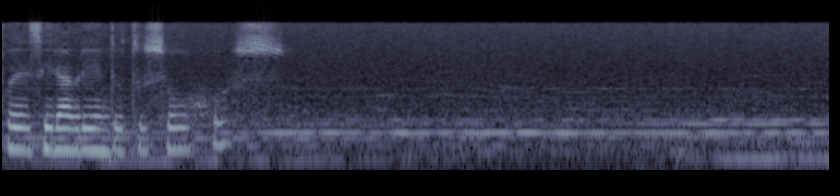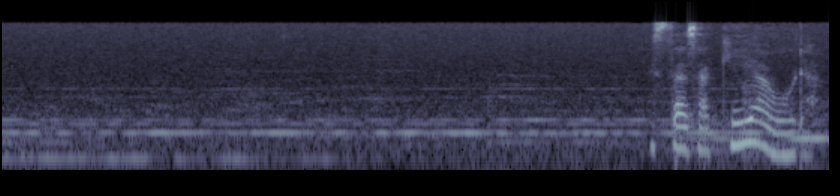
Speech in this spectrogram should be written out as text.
puedes ir abriendo tus ojos. Estás aquí ahora.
